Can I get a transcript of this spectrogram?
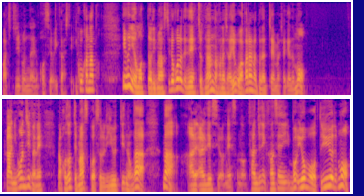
まあちょっと自分なりの個性を活かしていこうかなというふうに思っております。というところでね、ちょっと何の話かよくわからなくなっちゃいましたけれども、まあ日本人がね、まあこぞってマスクをする理由っていうのが、まあ、あれ、あれですよね。その単純に感染予防というよりも、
